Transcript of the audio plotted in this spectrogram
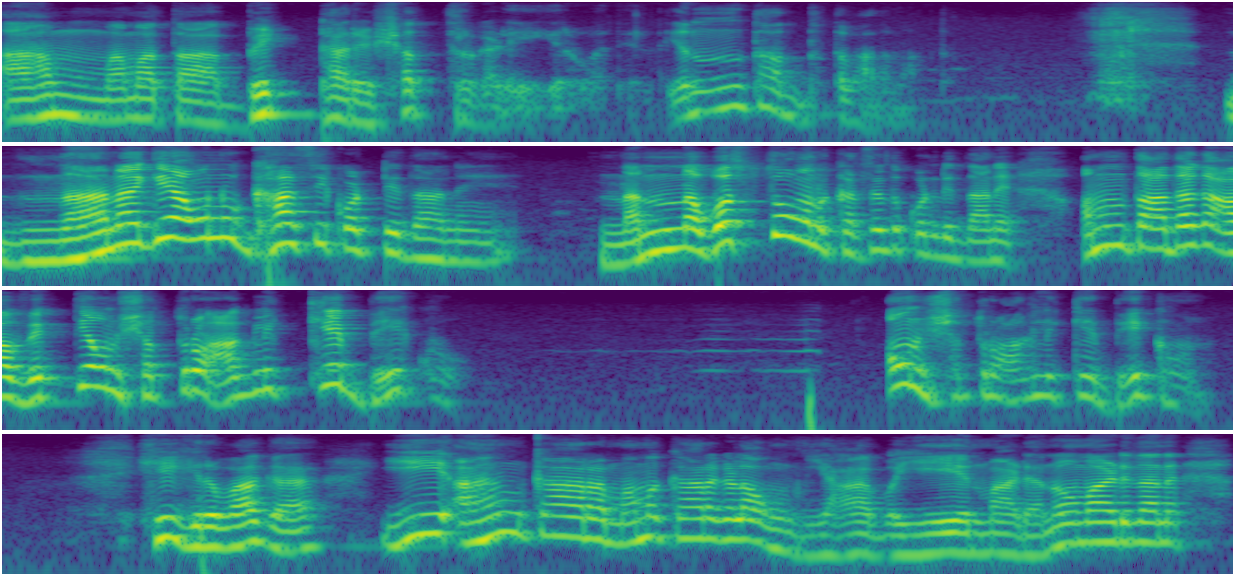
ಅಹಂ ಮಮತಾ ಬಿಟ್ಟರೆ ಶತ್ರುಗಳೇ ಇರುವುದಿಲ್ಲ. ಎಂಥ ಅದ್ಭುತವಾದ ಮಾತು. ನನಗೆ ಅವನು ಘಾಸಿ ಕೊಟ್ಟಿದ್ದಾನೆ. ನನ್ನ ವಸ್ತು ಅವನು ಕಸಿದುಕೊಂಡಿದ್ದಾನೆ. ಅಂತಾದಾಗ ಆ ವ್ಯಕ್ತಿ ಅವನು ಶತ್ರು ಆಗಲಿಕ್ಕೇ ಬೇಕು. ಅವನು ಶತ್ರು ಆಗಲಿಕ್ಕೆ ಬೇಕು ಅವನು. ಹೀಗಿರುವಾಗ ಈ ಅಹಂಕಾರ ಮಮಕಾರಗಳ ಅವನು ಯಾವ ಏನು ಮಾಡ್ಯಾನೋ ಮಾಡಿದಾನೆ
